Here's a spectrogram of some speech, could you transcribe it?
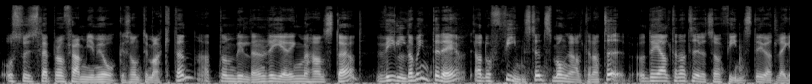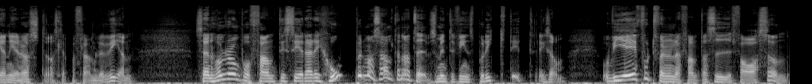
och så släpper de fram Jimmy Åkesson till makten, att de bildar en regering med hans stöd. Vill de inte det, ja då finns det inte så många alternativ. Och det alternativet som finns det är ju att lägga ner rösterna och släppa fram Löfven. Sen håller de på att fantisera ihop en massa alternativ som inte finns på riktigt. Liksom. Och vi är fortfarande i den här fantasifasen.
